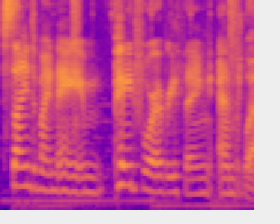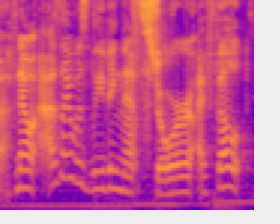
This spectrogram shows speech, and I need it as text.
signed my name, paid for everything, and left. Now, as I was leaving that store, I felt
